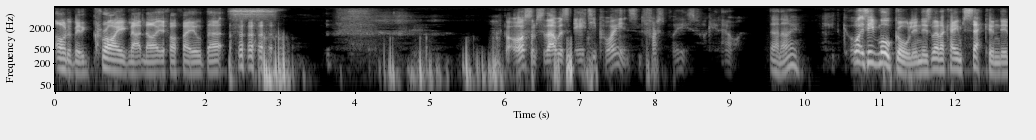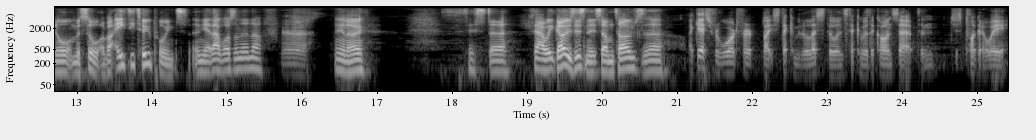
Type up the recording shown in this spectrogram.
I would have been crying that night if I failed that. But awesome. So that was 80 points in first place. Fucking hell. I know. What is even more galling is when I came second in Autumn Assault, I got 82 points, and yet that wasn't enough. Uh, You know, it's just uh, it's how it goes, isn't it? Sometimes. Uh, I guess reward for like sticking with the list though and sticking with the concept and just plugging away.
